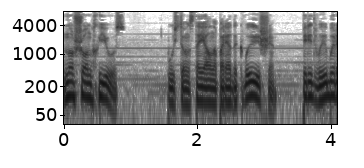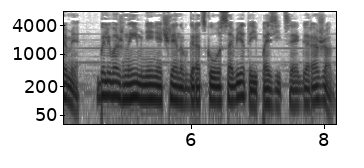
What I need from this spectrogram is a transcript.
Но Шон Хьюз, пусть он стоял на порядок выше, перед выборами были важны мнения членов городского совета и позиция горожан.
